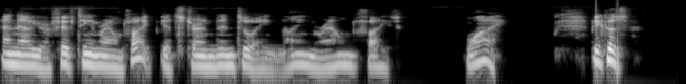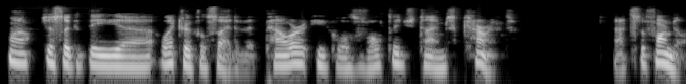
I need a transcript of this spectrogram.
And now your 15 round fight gets turned into a 9 round fight. Why? Because, well, just look at the uh, electrical side of it. Power equals voltage times current. That's the formula.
